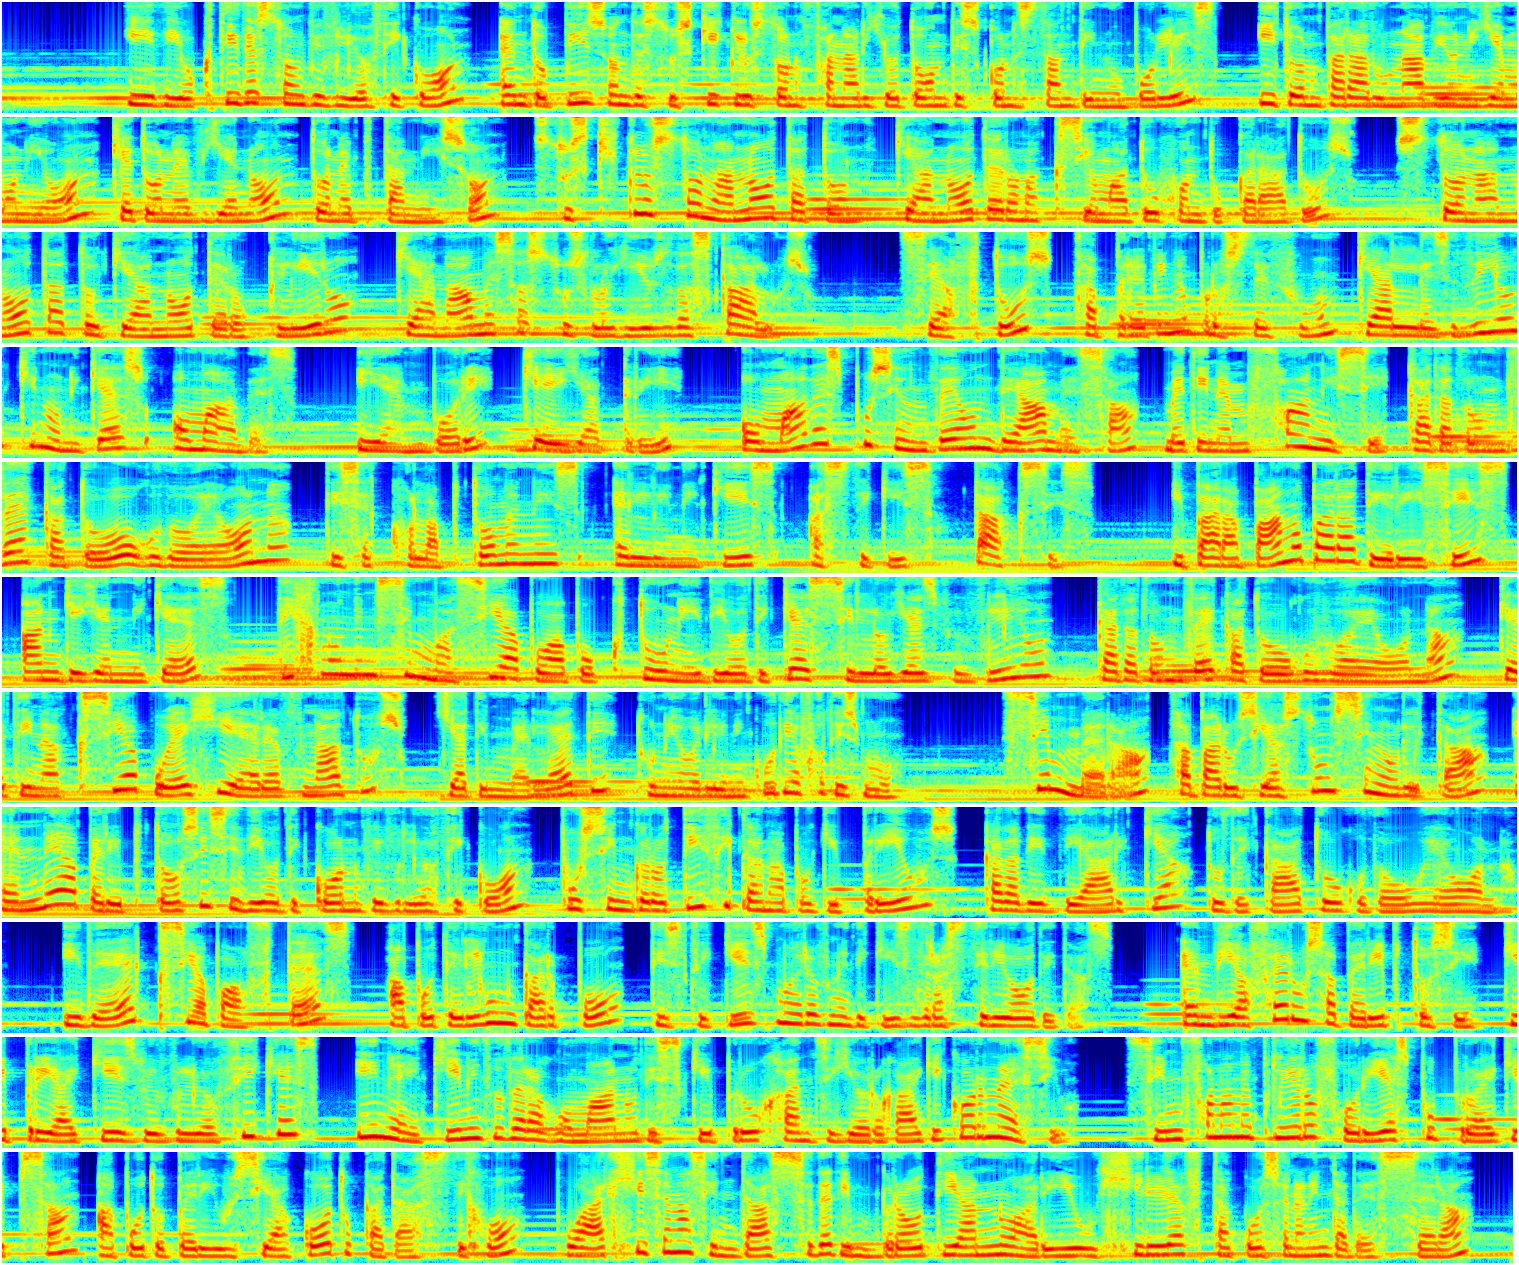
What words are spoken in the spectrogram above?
Οι ιδιοκτήτες των βιβλιοθηκών εντοπίζονται στους κύκλους των φαναριωτών της Κωνσταντινούπολης ή των παραδουνάβιων ηγεμονιών και των ευγενών των Επτανήσων, στους κύκλους των ανώτατων και ανώτερων αξιωματούχων του κράτους, στον ανώτατο και ανώτερο κλήρο και ανάμεσα στους λογίους δασκάλους. Σε αυτούς θα πρέπει να προσθεθούν και άλλες δύο κοινωνικές ομάδες, οι έμποροι και οι γιατροί ομάδες που συνδέονται άμεσα με την εμφάνιση κατά τον 18ο αιώνα της εκολαπτώμενης ελληνικής αστικής τάξης. Οι παραπάνω παρατηρήσεις, αν και γενικές, δείχνουν την σημασία που αποκτούν οι ιδιωτικές συλλογές βιβλίων κατά τον 18ο αιώνα και την αξία που έχει η έρευνά τους για τη μελέτη του νεοελληνικού διαφωτισμού. Σήμερα θα παρουσιαστούν συνολικά εννέα περιπτώσεις ιδιωτικών βιβλιοθηκών που συγκροτήθηκαν από Κυπρίους κατά τη διάρκεια του 18ου αιώνα. Οι δε έξι από αυτές αποτελούν καρπό της δικής μου ερευνητικής δραστηριότητας. Ενδιαφέρουσα περίπτωση Κυπριακής βιβλιοθήκης είναι εκείνη του δραγωμάνου της Κύπρου Χαντζηγεωργάκη Κορνέσιου, σύμφωνα με πληροφορίες που προέκυψαν από το περιουσιακό του κατάστοιχο που άρχισε να συντάσσεται την 1η Ιανουαρίου 1794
